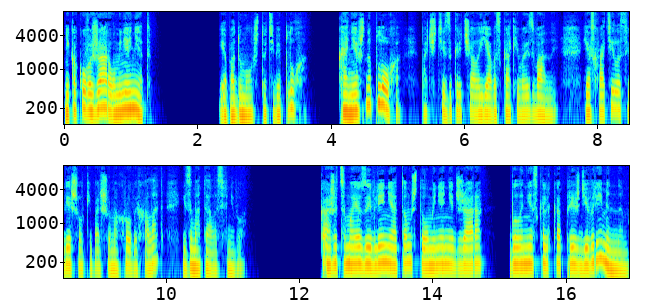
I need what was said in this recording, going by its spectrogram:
«Никакого жара у меня нет». Я подумал, что тебе плохо. «Конечно, плохо!» — почти закричала я, выскакивая из ванны. Я схватила с вешалки большой махровый халат и замоталась в него. Кажется, мое заявление о том, что у меня нет жара, было несколько преждевременным.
